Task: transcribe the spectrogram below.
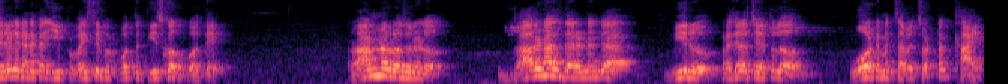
చర్యలు కనుక ఈ వైసీపీ ప్రభుత్వం తీసుకోకపోతే రానున్న రోజులలో దారుణాది దారుణంగా వీరు ప్రజల చేతిలో ఓటమి చవి చుట్టం ఖాయం.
